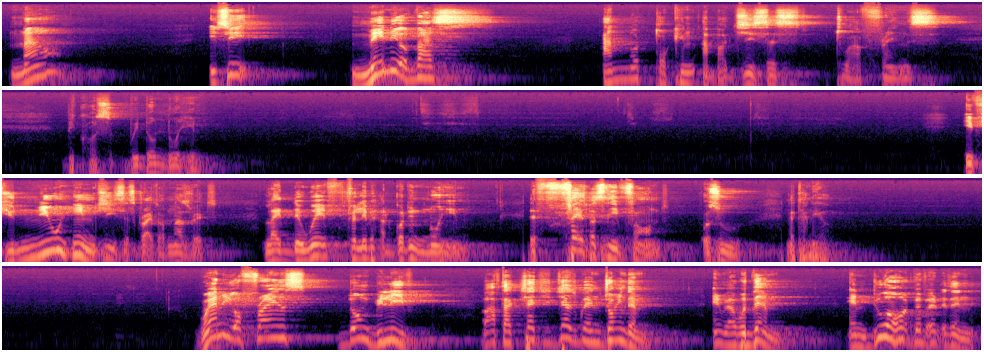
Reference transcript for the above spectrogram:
now, you see, many of us are not talking about Jesus to our friends because we don't know him. If you knew him, Jesus Christ of Nazareth, like the way Philip had gotten to know him, the first person he found was who? Nathaniel. When your friends don't believe, but after church, you just go and join them and we are with them and do all everything.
